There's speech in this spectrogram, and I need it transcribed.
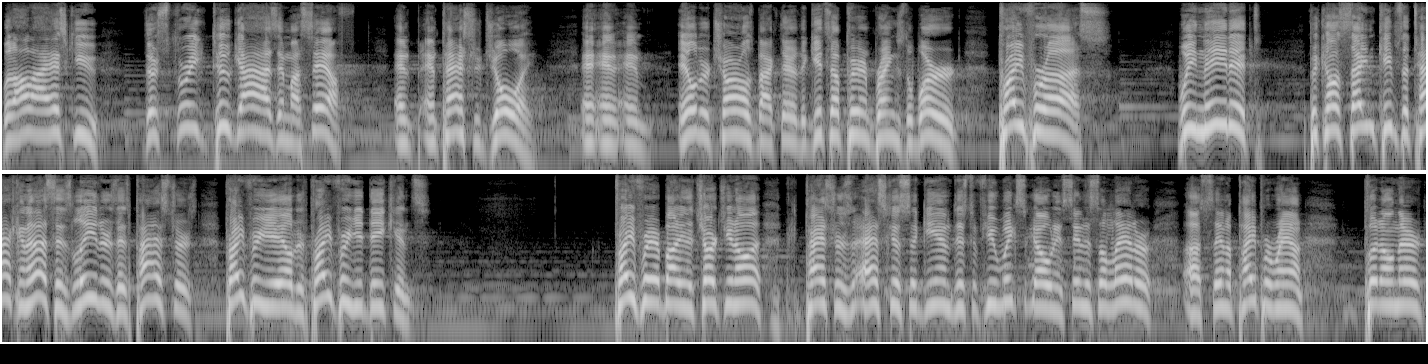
But all I ask you, there's three, two guys and myself and, and Pastor Joy and, and, and Elder Charles back there that gets up here and brings the word. Pray for us. We need it because Satan keeps attacking us as leaders, as pastors. Pray for your elders. Pray for your deacons. Pray for everybody in the church. You know what? Pastors asked us again just a few weeks ago and he sent us a letter, uh, sent a paper around, put on there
